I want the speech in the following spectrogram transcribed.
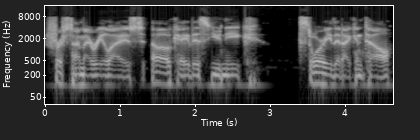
first time I realized, oh, okay, this unique story that I can tell,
